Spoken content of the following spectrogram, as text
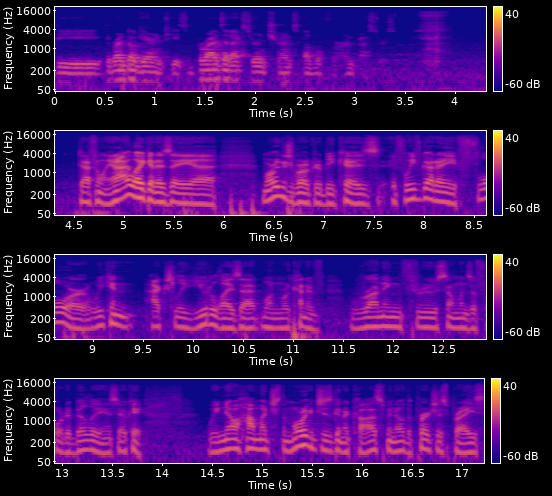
the, the rental guarantees. It provides that extra insurance level for our investors. Definitely, and I like it as a uh, mortgage broker because if we've got a floor, we can actually utilize that when we're kind of running through someone's affordability and say, okay, we know how much the mortgage is going to cost. We know the purchase price.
